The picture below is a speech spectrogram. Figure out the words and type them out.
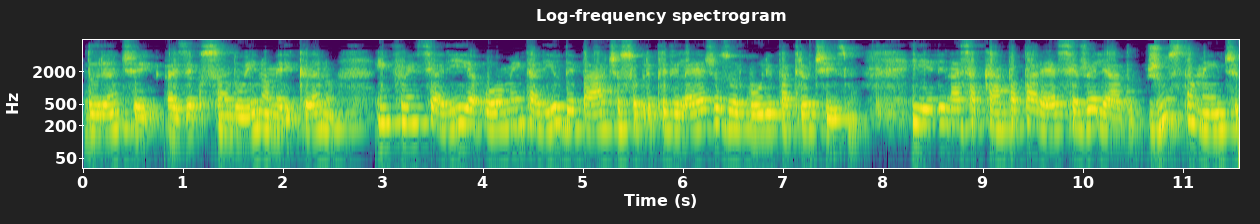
durante a execução do hino americano influenciaria ou aumentaria o debate sobre privilégios, orgulho e patriotismo. E ele nessa capa aparece ajoelhado, justamente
